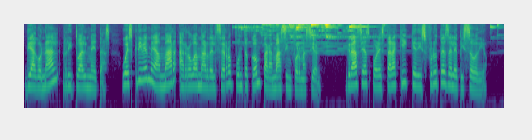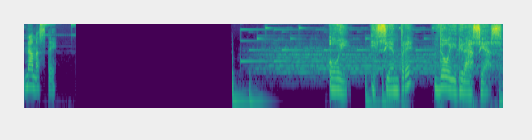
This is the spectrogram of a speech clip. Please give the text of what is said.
diagonal ritual metas o escríbeme a mar mardelcerro.com para más información. Gracias por estar aquí, que disfrutes del episodio. Namaste. Hoy y siempre doy gracias.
